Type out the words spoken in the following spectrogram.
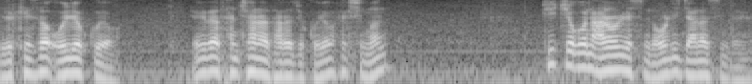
이렇게 해서 올렸고요. 여기다 단추 하나 달아줬고요. 핵심은 뒤쪽은 안 올렸습니다. 올리지 않았습니다. 이렇게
